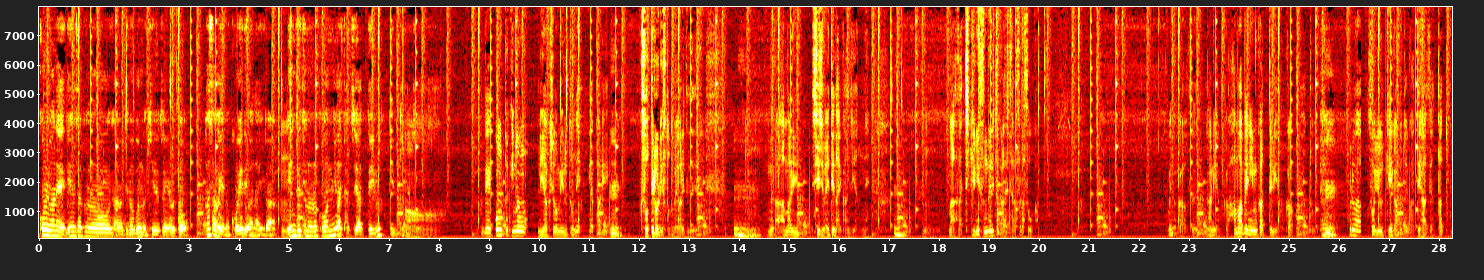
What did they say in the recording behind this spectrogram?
これはね原作のあの字の文の記述によるとハサウェイの声ではないが、うん。演説の録音には立ち会っているっていう記述でこの時のリアクションを見るとねやっぱりうん。クソテロリストとか言われてて、うん。なんかあんまり支持は得てない感じやんね。うん。まあさ地球に住んでる人からしたらそりゃそうかこれなんかそれあれやんか浜辺に向かってるやんかこの後うん。これはそういう計画というか手はずやったってこ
